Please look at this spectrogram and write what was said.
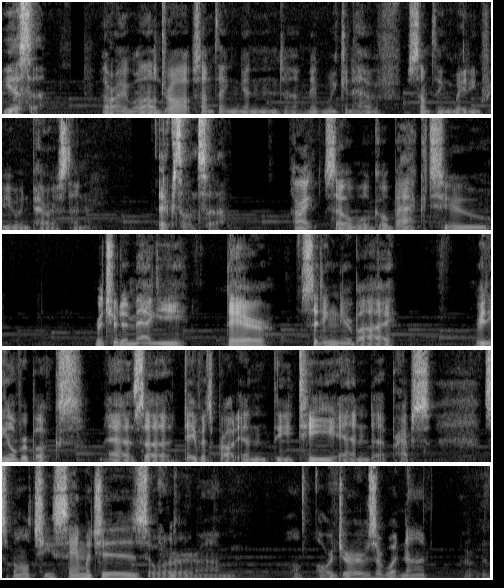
Yes, sir. All right. Well, I'll draw up something, and uh, maybe we can have something waiting for you in Paris then. Excellent, sir. All right, so we'll go back to Richard and Maggie there, sitting nearby, reading over books as uh, David's brought in the tea and uh, perhaps small cheese sandwiches or um, hors d'oeuvres or whatnot. I don't know.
